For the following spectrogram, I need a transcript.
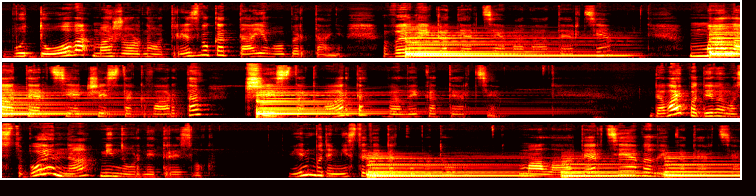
будова мажорного тризвука та його обертання. Велика терція, мала терція. Мала терція чиста кварта, чиста кварта, велика терція. Давай подивимось з тобою на мінорний тризвук. Він буде містити таку будову. Мала терція, велика терція.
